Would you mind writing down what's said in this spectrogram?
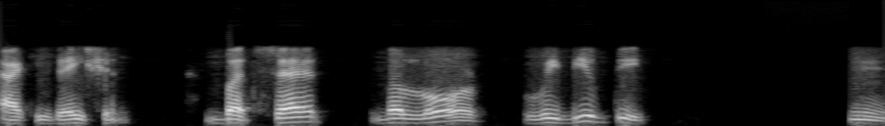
accusation, but said, The Lord rebuke thee. Hmm.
